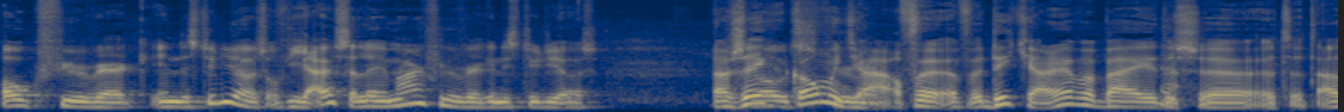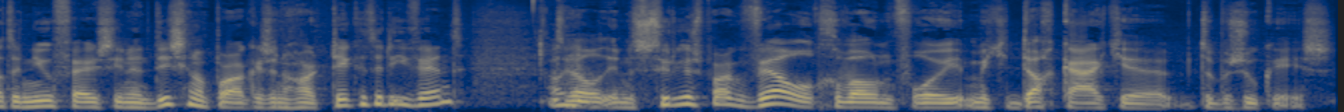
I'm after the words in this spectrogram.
ook vuurwerk in de studio's. Of juist alleen maar vuurwerk in de studio's. Nou, zeker komend vuurwerk. jaar, of, uh, dit jaar, hè, waarbij ja. dus, uh, het, het oud en nieuwfeest in het Disneyland Park is een hard ticketed event. Terwijl oh, ja. in het Studiospark wel gewoon voor je, met je dagkaartje te bezoeken is.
